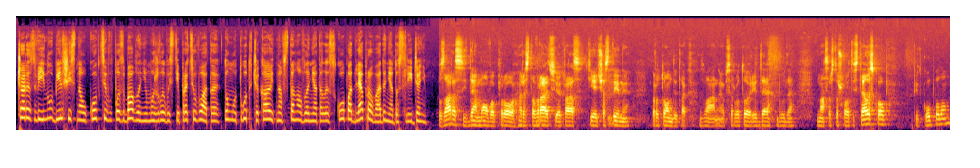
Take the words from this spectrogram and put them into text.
Через війну більшість науковців позбавлені можливості працювати, тому тут чекають на встановлення телескопа для проведення досліджень. Зараз йде мова про реставрацію якраз тієї частини ротонди, так званої обсерваторії, де буде у нас розташовуватись телескоп під куполом.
